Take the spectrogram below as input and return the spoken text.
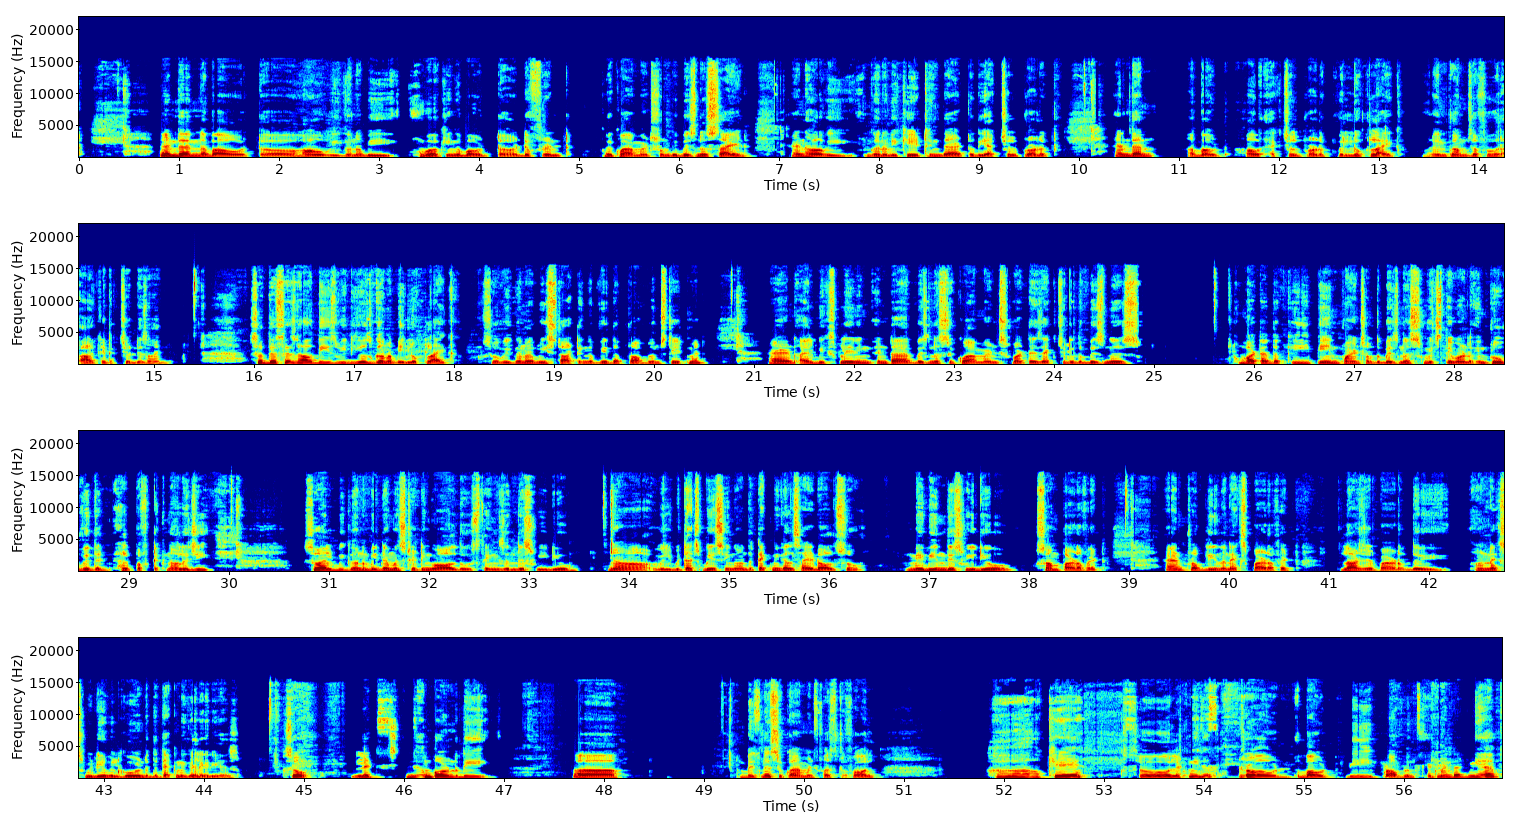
And then about uh, how we're gonna be working about uh, different requirements from the business side and how we gonna be catering that to the actual product. And then about how actual product will look like in terms of our architecture design so this is how these videos gonna be look like. So we're gonna be starting up with the problem statement and I'll be explaining entire business requirements, what is actually the business, what are the key pain points of the business which they want to improve with the help of technology. So I'll be gonna be demonstrating all those things in this video. Uh, we'll be touch basing on the technical side also. Maybe in this video some part of it and probably in the next part of it larger part of the uh, next video will go into the technical areas. So let's jump on to the uh, business requirement first of all. Uh, okay, so let me just draw out about the problem statement that we have.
